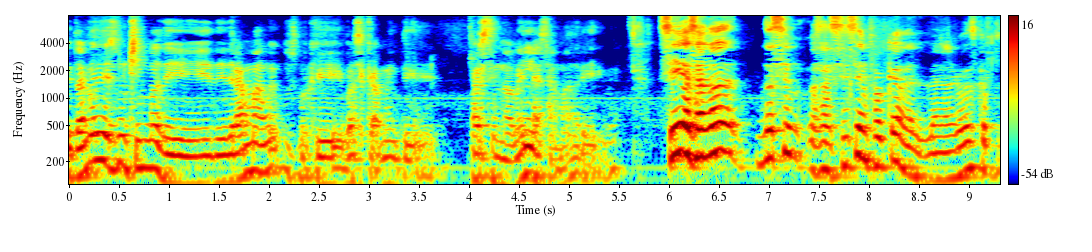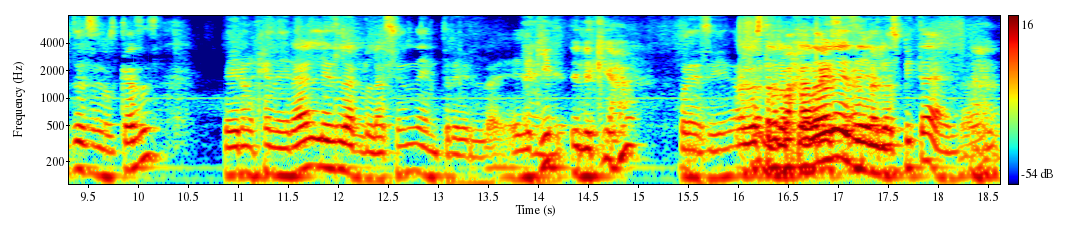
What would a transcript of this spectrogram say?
Que también es un chingo de, de drama, güey, pues porque básicamente parece novela esa madre, güey. Sí, o sea, no, no se, o sea, sí se enfocan en, en algunos capítulos en los casos, pero en general es la relación entre el, el equipo, El equipo, ajá. pues sí, o los los trabajadores del ándale. hospital, ¿no? Ajá.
